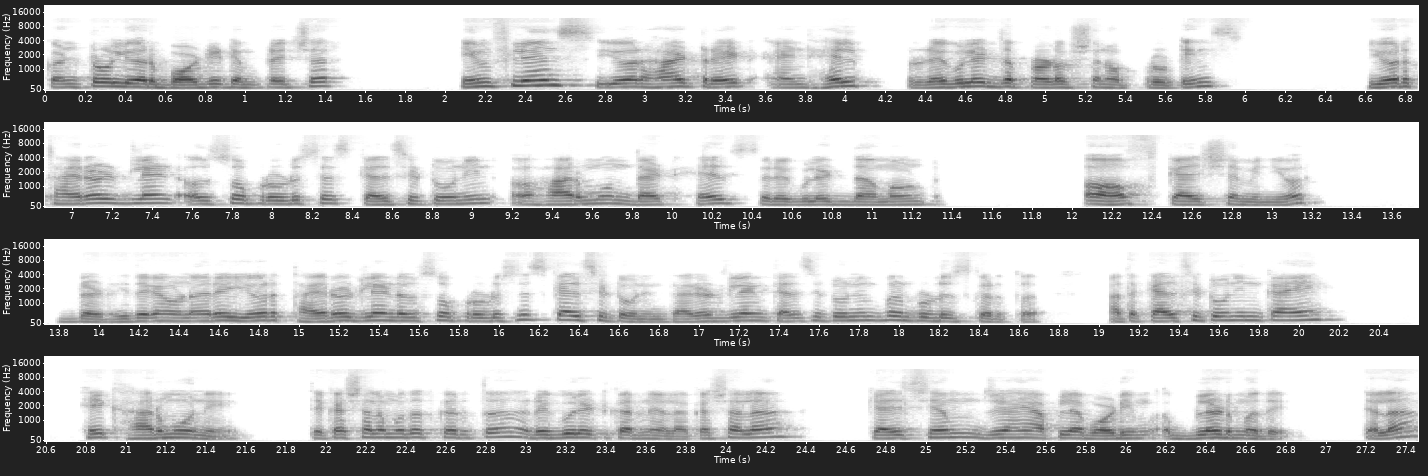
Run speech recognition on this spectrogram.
control your body temperature, influence your heart rate and help regulate the production of proteins. Your thyroid gland also produces calcitonin, a hormone that helps regulate the amount of calcium in your blood इथे काय होणार आहे? Your thyroid gland also produces calcitonin thyroid gland calcitonin पण प्रोड्यूस करतं. आता कॅल्सिटोनिन काय हे एक हार्मोन आहे. ते कशाला मदत करतं? रेग्युलेट करण्याला. कशाला? कॅल्शियम जे आहे आपल्या बॉडी ब्लडमध्ये त्याला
